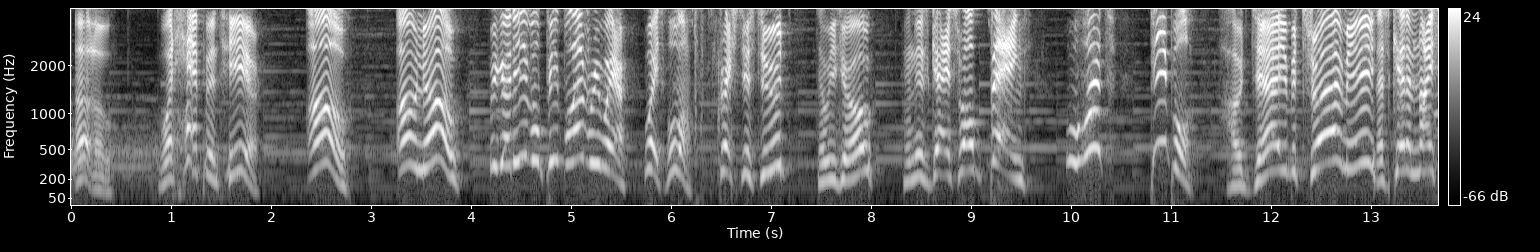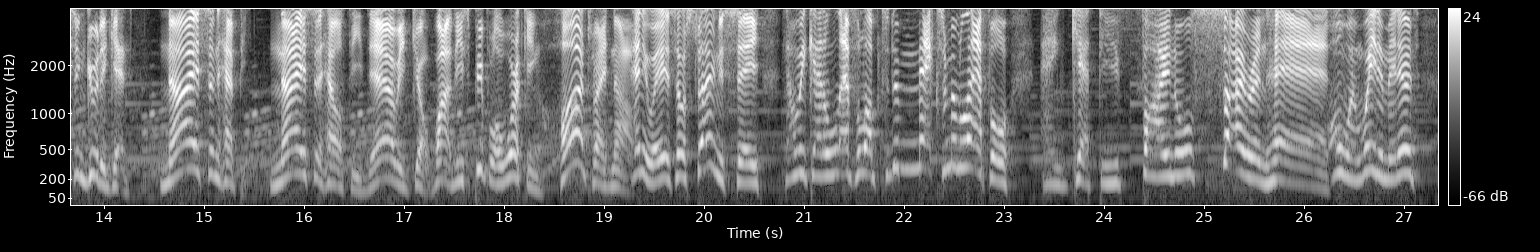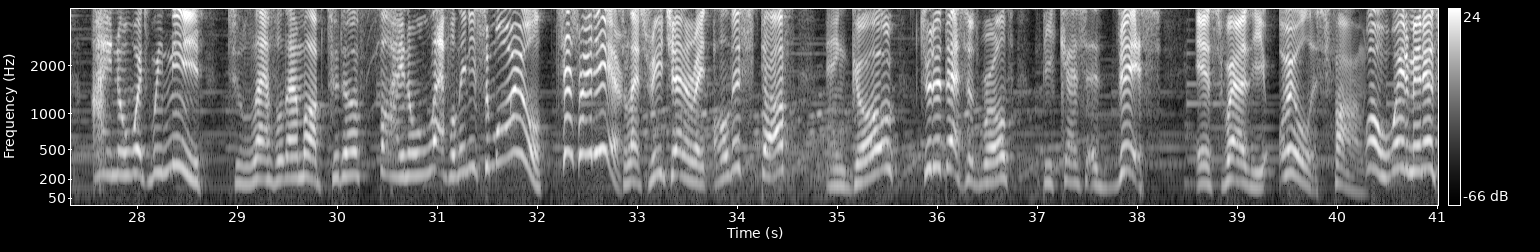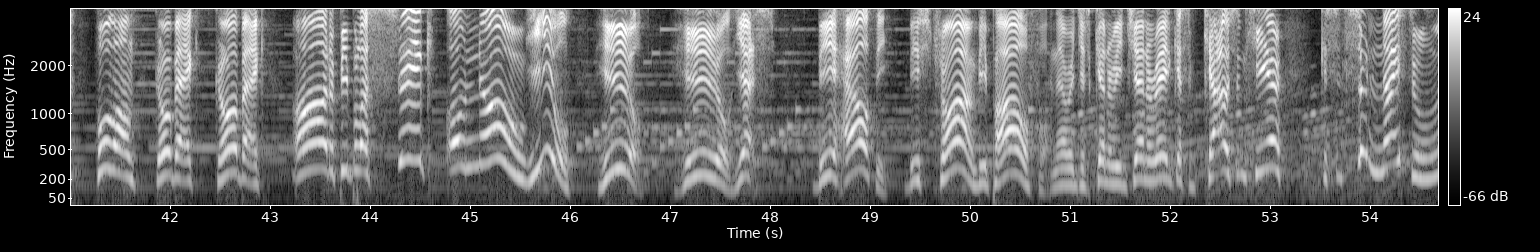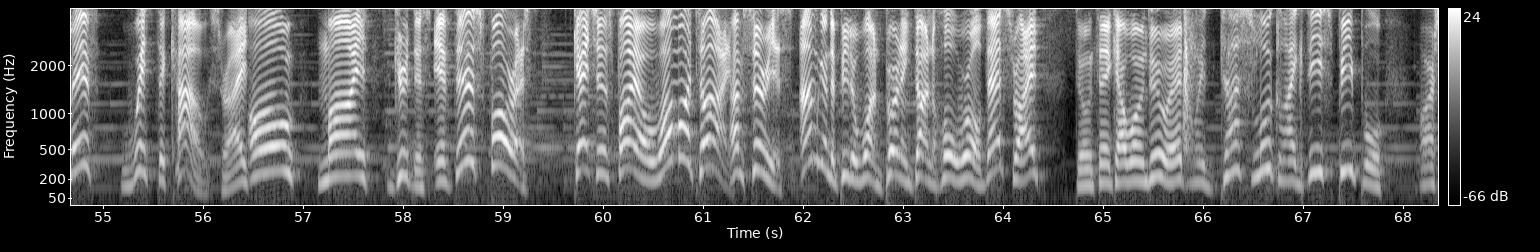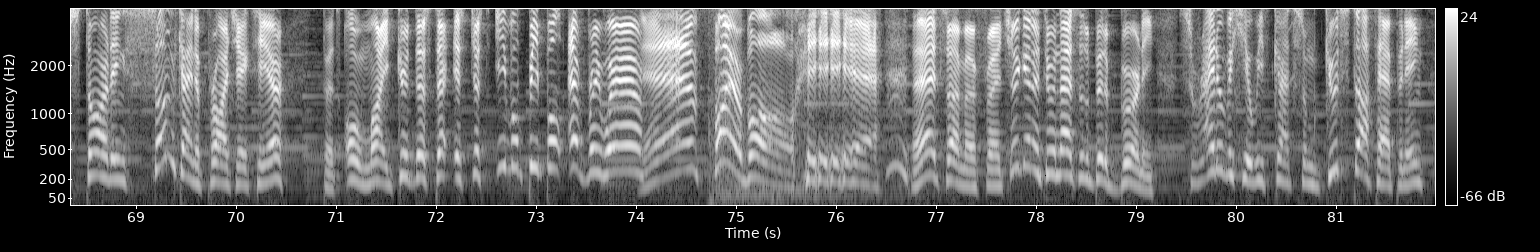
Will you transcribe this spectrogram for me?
Uh-oh. What happened here? Oh! Oh no! We got evil people everywhere! Wait, hold on. Crash this dude. There we go. And this guy's all bang! What? People! How dare you betray me? Let's get him nice and good again. Nice and happy. Nice and healthy. There we go. Wow, these people are working hard right now. Anyways, I was trying to say, now we gotta level up to the maximum level and get the final Siren Head. Oh, and wait a minute. I know what we need to level them up to the final level. They need some oil. It says right here. So let's regenerate all this stuff and go to the desert world because this is where the oil is found. Whoa, wait a minute. Hold on. Go back. Go back. Oh, the people are sick. Oh no. Heal. Heal. Heal. Yes. Be healthy. Be strong. Be powerful. And then we're just gonna regenerate. Get some cows in here. Because it's so nice to live with the cows, right? Oh my goodness. If this forest catches fire one more time, I'm serious. I'm gonna be the one burning down the whole world. That's right. Don't think I won't do it. Oh, it does look like these people are starting some kind of project here. But oh my goodness, there is just evil people everywhere. And fireball. yeah, that's right, my friend. You're gonna do a nice little bit of burning. So right over here, we've got some good stuff happening.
